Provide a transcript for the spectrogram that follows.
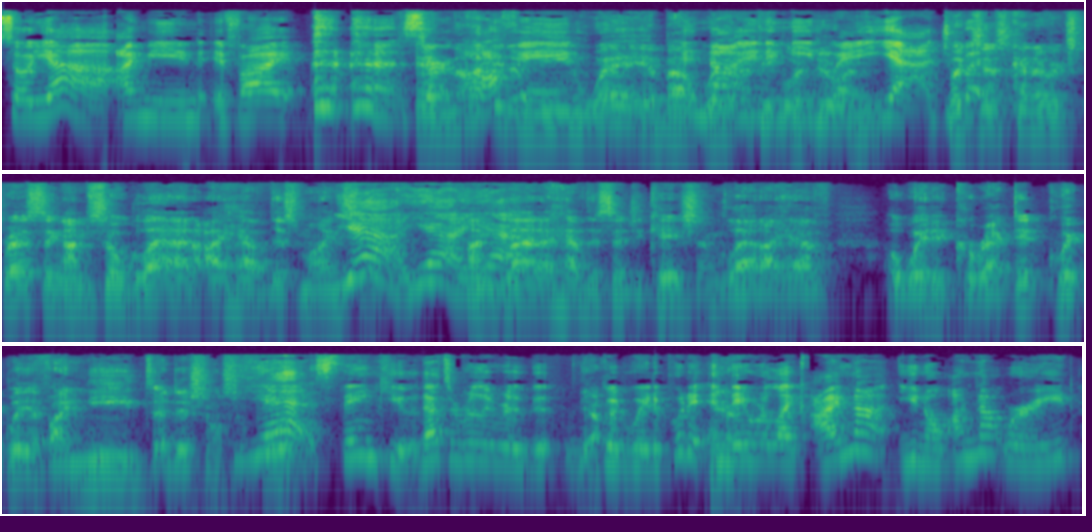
so yeah, I mean, if I start and not coughing, in a mean way about what other people are doing. way. Yeah, but, but- just kind of expressing, I'm so glad I have this mindset. Yeah, yeah, I'm yeah. glad I have this education. I'm glad I have a way to correct it quickly if I need additional support. Yes, thank you. That's a really, really good, Yeah. good way to put it. And Yeah. they were like, I'm not, you know, I'm not worried.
